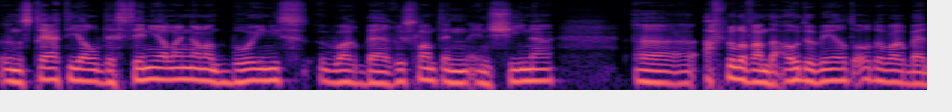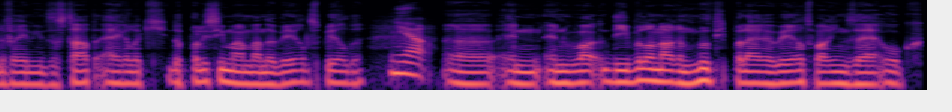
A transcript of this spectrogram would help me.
een strijd die al decennia lang aan het boeien is, waarbij Rusland en, en China uh, af willen van de oude wereldorde, waarbij de Verenigde Staten eigenlijk de politieman van de wereld speelde. Ja. Uh, en en die willen naar een multipolaire wereld waarin zij ook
